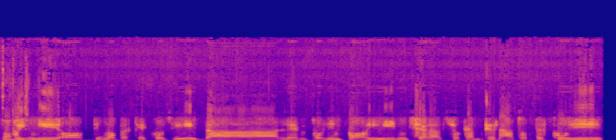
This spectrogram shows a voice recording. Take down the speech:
Ottimo. Quindi ottimo perché così da l'Empoli in poi inizierà il suo campionato. Per cui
